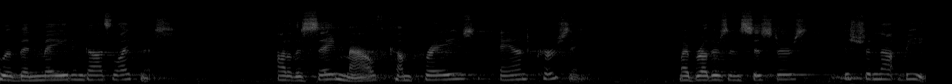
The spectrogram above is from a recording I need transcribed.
who have been made in God's likeness. Out of the same mouth come praise and cursing. My brothers and sisters, this should not be.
